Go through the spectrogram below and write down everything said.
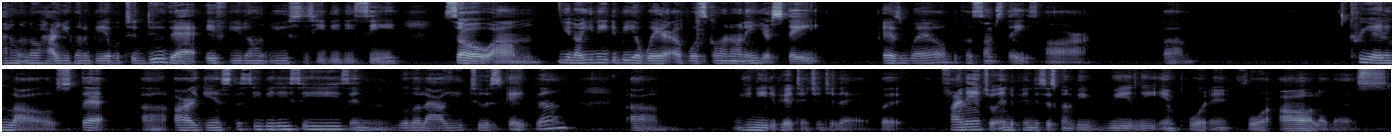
I don't know how you're going to be able to do that if you don't use the CBDC. So, um, you know, you need to be aware of what's going on in your state as well, because some states are um, creating laws that uh, are against the CBDCs and will allow you to escape them, um, you need to pay attention to that. But financial independence is going to be really important for all of us.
